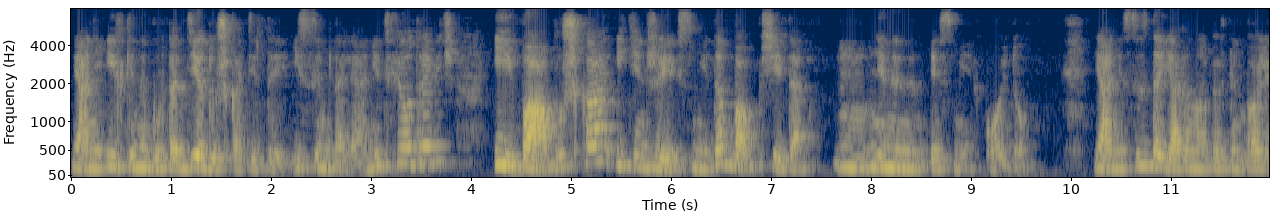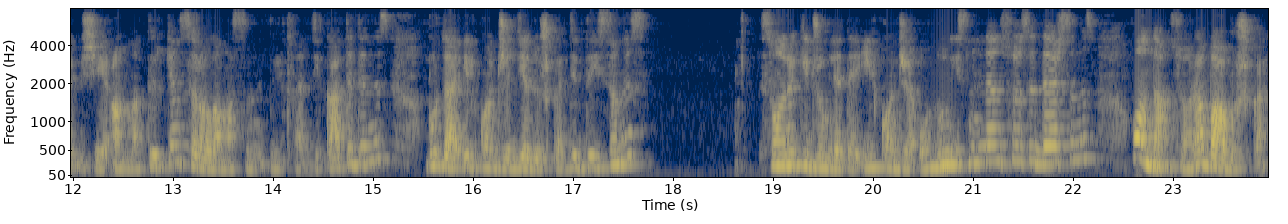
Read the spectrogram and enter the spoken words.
Yani ilkini burada dедушка dedi. İsim de Leonid Fyodoroviç. И бабушка ikinci ismi de bab şeyden hmm, ninenin ismi koydu. Yani siz de yarın öbür gün böyle bir şey anlatırken sıralamasını lütfen dikkat ediniz. Burada ilk önce dедушка dediyseniz sonraki cümlede ilk önce onun isminden söz edersiniz. Ondan sonra бабушка.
